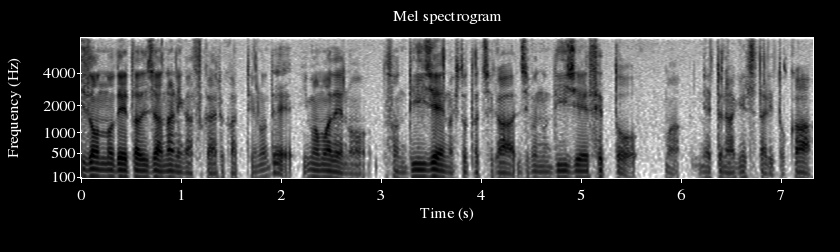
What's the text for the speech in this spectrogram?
存のデータでじゃあ何が使えるかっていうので今までのその DJ の人たちが自分の DJ セットを、まあ、ネットに上げてたりとか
